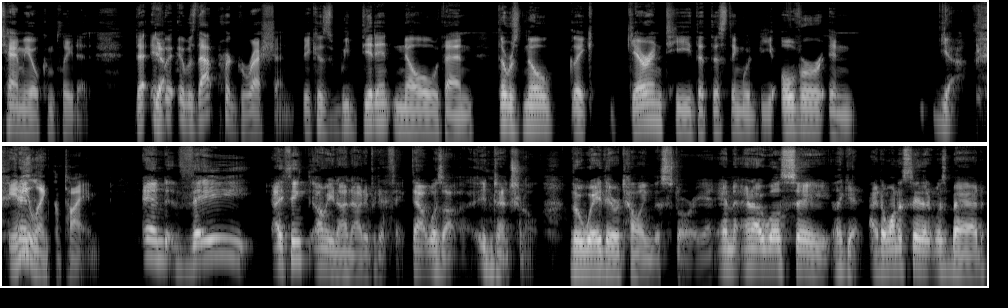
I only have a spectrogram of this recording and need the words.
Tamiyo completed. That yeah. it, it was that progression because we didn't know then there was no like guarantee that this thing would be over in yeah any and, length of time. and they i think i mean I not even i think that was uh, intentional the way they were telling this story and and i will say again i don't want to say that it was bad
